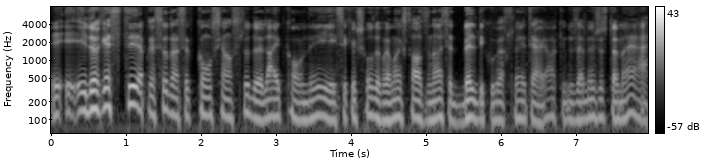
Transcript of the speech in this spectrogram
Et, de rester après ça dans cette conscience-là de l'être qu'on est, et c'est quelque chose de vraiment extraordinaire, cette belle découverte-là intérieure qui nous amène justement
